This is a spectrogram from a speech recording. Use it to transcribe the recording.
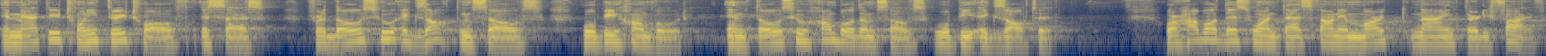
in Matthew 23 12, it says, For those who exalt themselves will be humbled, and those who humble themselves will be exalted. Or how about this one that's found in Mark 9 35?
